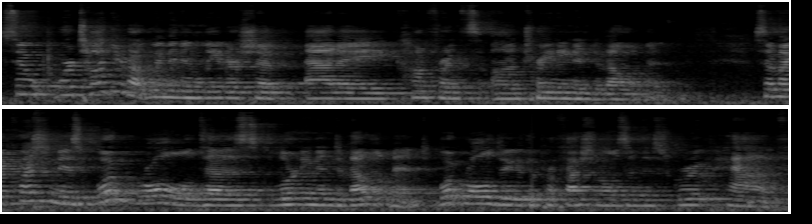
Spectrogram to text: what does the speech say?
So we're talking about women in leadership at a conference on training and development. So my question is, what role does learning and development, what role do the professionals in this group have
